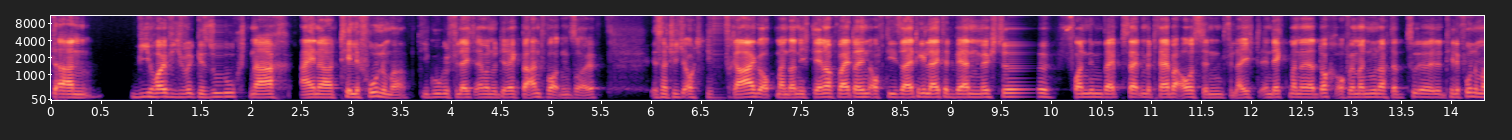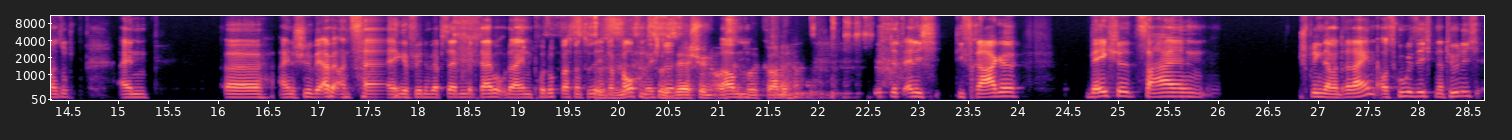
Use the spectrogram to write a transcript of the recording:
dann wie häufig wird gesucht nach einer Telefonnummer, die Google vielleicht einfach nur direkt beantworten soll. Ist natürlich auch die Frage, ob man dann nicht dennoch weiterhin auf die Seite geleitet werden möchte von dem Webseitenbetreiber aus, denn vielleicht entdeckt man dann ja doch, auch wenn man nur nach der äh, Telefonnummer sucht, ein, äh, eine schöne Werbeanzeige für den Webseitenbetreiber oder ein Produkt, was man zusätzlich noch kaufen möchte. So sehr schön ausgedrückt ähm, gerade. Ist letztendlich die Frage, welche Zahlen springen damit rein. Aus Google-Sicht natürlich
